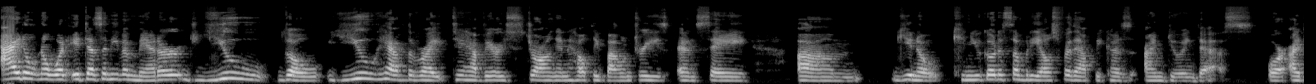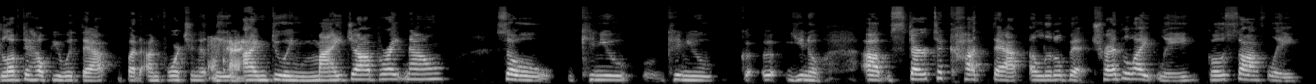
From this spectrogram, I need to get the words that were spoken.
I don't know what it doesn't even matter. You though, you have the right to have very strong and healthy boundaries and say, um, you know, can you go to somebody else for that because I'm doing this? Or I'd love to help you with that, but unfortunately Okay. I'm doing my job right now. So can you can you uh, you know um, start to cut that a little bit tread lightly go softly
